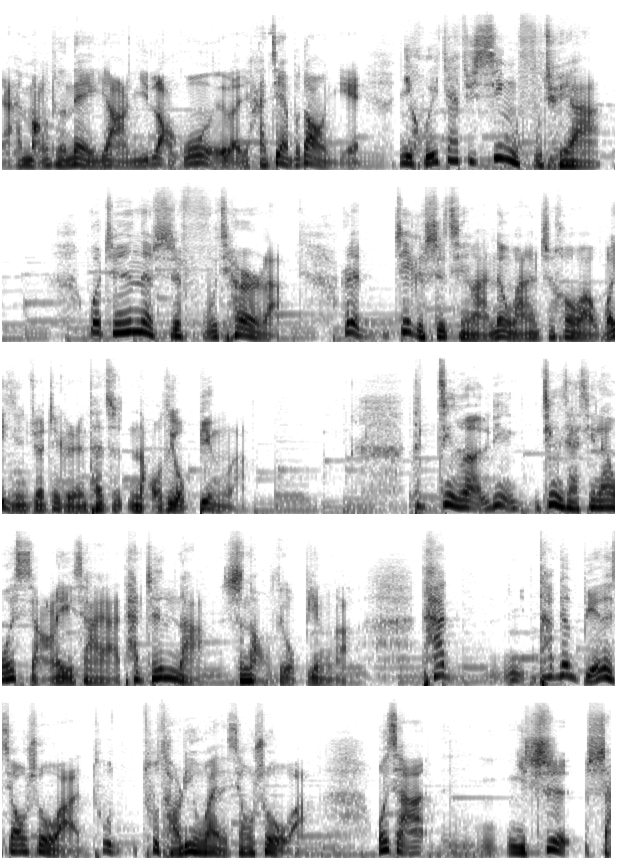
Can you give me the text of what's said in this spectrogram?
还忙成那样，你老公你还见不到你，你回家去幸福去呀！我真的是服气儿了。而且这个事情啊，弄完了之后啊，我已经觉得这个人他是脑子有病了。他静了，静静下心来，我想了一下呀，他真的是脑子有病啊。他，他跟别的销售啊吐吐槽另外的销售啊，我想你你是傻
